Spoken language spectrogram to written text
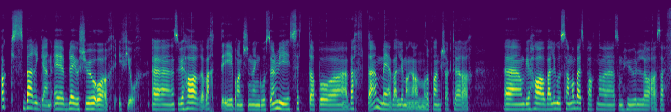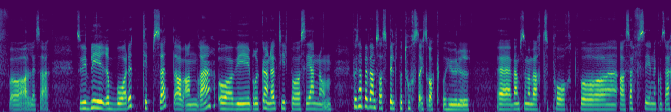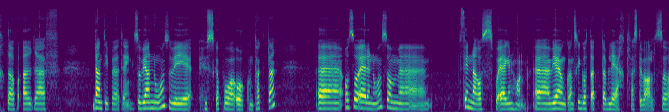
Aks Bergen er, ble jo 20 år i fjor. Eh, så vi har vært i bransjen en god stund. Vi sitter på verftet med veldig mange andre bransjeaktører. Eh, vi har veldig gode samarbeidspartnere som HUL og ASF og alle disse her. Så vi blir både tipset av andre, og vi bruker en del tid på å se gjennom f.eks. hvem som har spilt på torsdagsrock på Hulen. Eh, hvem som har vært support på ASF sine konserter, på RF. Den type ting. Så vi har noen som vi husker på å kontakte. Eh, og så er det noen som eh, finner oss på egen hånd. Eh, vi er jo en ganske godt etablert festival, så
